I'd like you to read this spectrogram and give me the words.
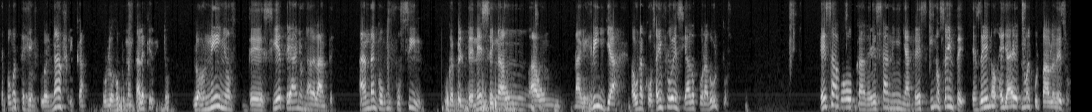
te pongo este ejemplo, en África, por los documentales que he visto, los niños de 7 años en adelante andan con un fusil porque pertenecen a, un, a una guerrilla, a una cosa, influenciado por adultos. Esa boca de esa niña que es inocente, es no, ella no es culpable de eso.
